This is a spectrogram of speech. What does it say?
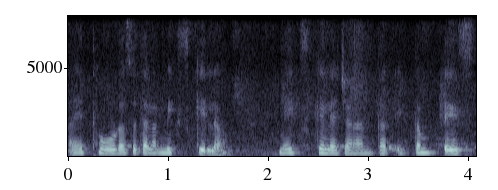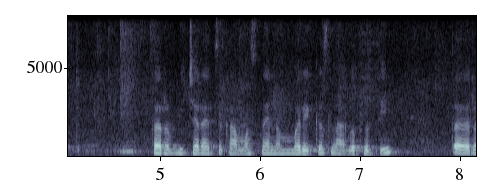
आणि थोडंसं त्याला मिक्स केलं. मिक्स केल्याच्यानंतर एकदम टेस्ट तर विचारायचं कामच नाही. नंबर एकच लागत होती. तर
